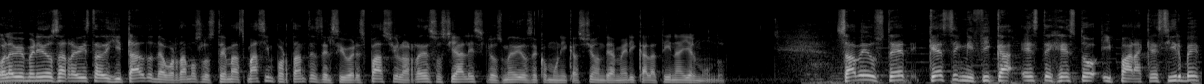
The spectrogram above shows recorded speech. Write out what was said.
Hola, bienvenidos a Revista Digital, donde abordamos los temas más importantes del ciberespacio, las redes sociales y los medios de comunicación de América Latina y el mundo. ¿Sabe usted qué significa este gesto y para qué sirve?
